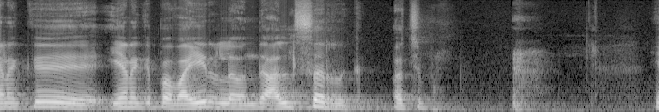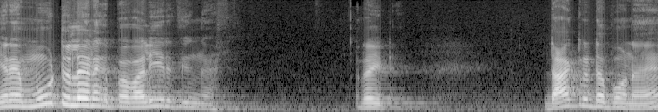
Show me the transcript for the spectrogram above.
எனக்கு எனக்கு இப்போ வயிறில் வந்து அல்சர் இருக்குது வச்சுப்போம். எனக்கு மூட்டில் எனக்கு இப்போ வலி இருக்குங்க. ரைட். டாக்டர்கிட்ட போனேன்.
